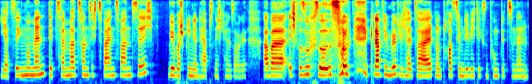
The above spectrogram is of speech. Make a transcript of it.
jetzigen Moment, Dezember 2022. Wir überspringen den Herbst nicht, keine Sorge. Aber ich versuche so, so knapp wie möglich halt zu halten und trotzdem die wichtigsten Punkte zu nennen.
